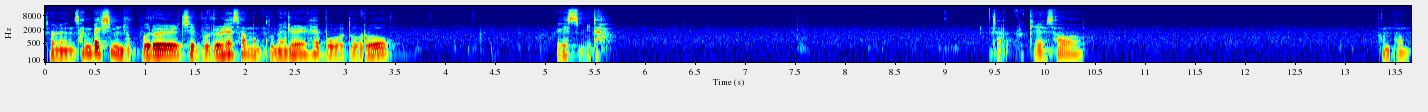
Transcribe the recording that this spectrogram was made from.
저는 316불을 지불을 해서 한번 구매를 해보도록 하겠습니다. 자 이렇게 해서 컨펌 자,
